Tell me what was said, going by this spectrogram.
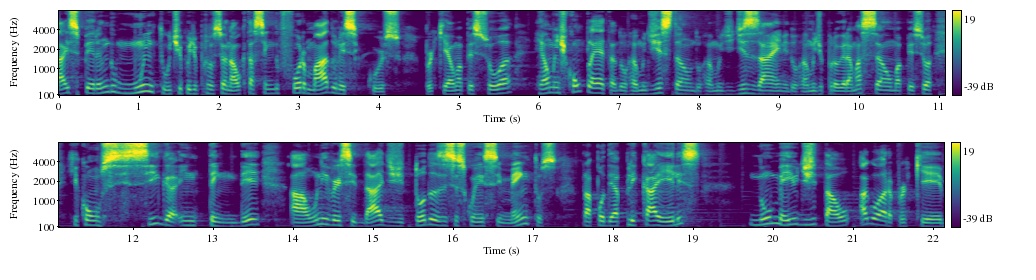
está esperando muito o tipo de profissional que está sendo formado nesse curso, porque é uma pessoa realmente completa do ramo de gestão, do ramo de design, do ramo de programação, uma pessoa que consiga entender a universidade de todos esses conhecimentos para poder aplicar eles no meio digital agora, porque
